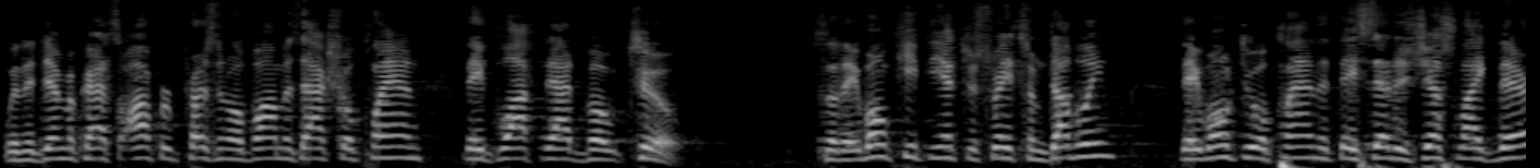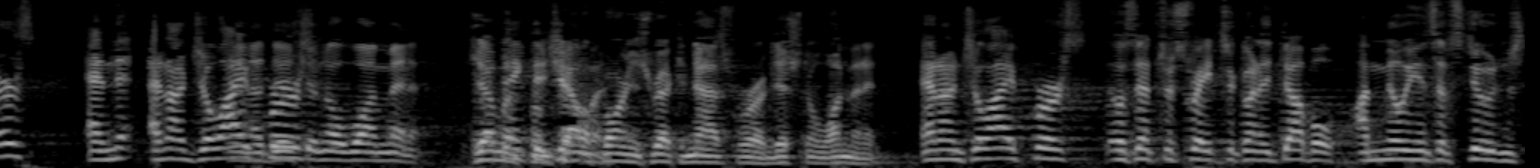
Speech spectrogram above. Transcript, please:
when the Democrats offered President Obama's actual plan, they blocked that vote too. So they won't keep the interest rates from doubling. They won't do a plan that they said is just like theirs. And, and on July An 1st. additional one minute. Gentleman Thank from the gentleman. California is recognized for an additional one minute. And on July 1st, those interest rates are going to double on millions of students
